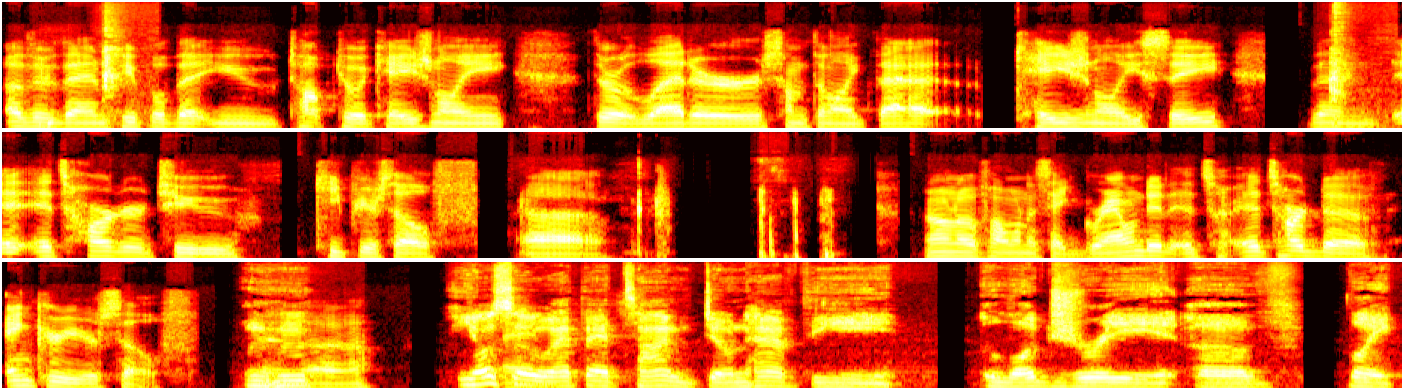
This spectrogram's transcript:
other than people that you talk to occasionally through a letter or something like that, occasionally see, then it, it's harder to keep yourself. Uh, I don't know if I want to say grounded. It's it's hard to anchor yourself. Mhm. And, uh, You also And- at that time don't have the luxury of like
